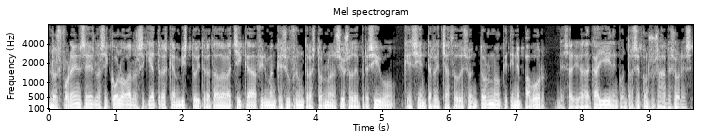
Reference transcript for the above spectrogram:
Los forenses, las psicólogas, los psiquiatras que han visto y tratado a la chica afirman que sufre un trastorno ansioso depresivo, que siente rechazo de su entorno, que tiene pavor de salir a la calle y de encontrarse con sus agresores.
